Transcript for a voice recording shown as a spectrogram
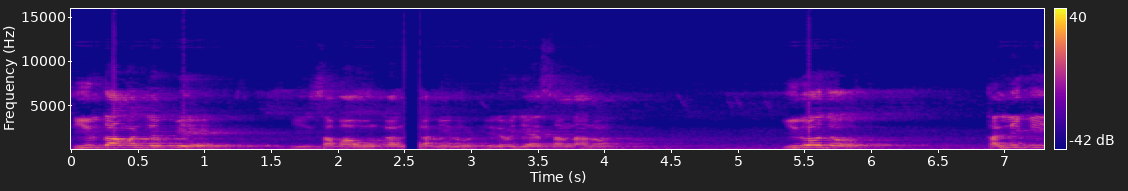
తీరుతామని చెప్పి ఈ సభాముఖంగా నేను తెలియజేస్తున్నాను. ఈరోజు తల్లికి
